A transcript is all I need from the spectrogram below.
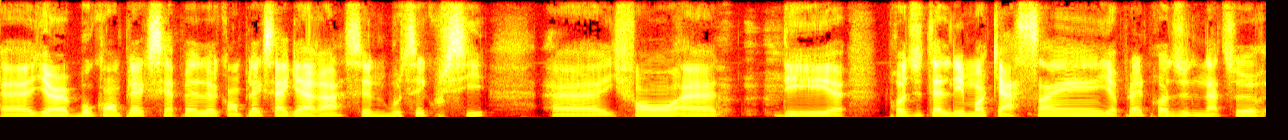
euh, il y a un beau complexe qui s'appelle le complexe Agara. C'est une boutique aussi. Euh, ils font euh, des euh, produits tels des mocassins. Il y a plein de produits de nature,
